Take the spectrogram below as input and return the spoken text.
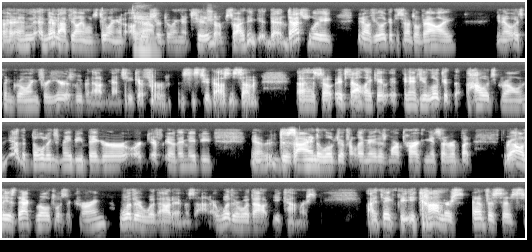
Right, and and they're not the only ones doing it; others Yeah. are doing it too. Sure. So I think that, that's really, you know, if you look at the Central Valley, you know, it's been growing for years. We've been out in Manteca for since 2007. Uh, so it's not like it. And if you look at the, how it's grown, yeah, the buildings may be bigger or different. You know, they may be, you know, designed a little differently. Maybe there's more parking, et cetera. But the reality is that growth was occurring with or without Amazon or with or without e-commerce. I think the e-commerce emphasis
